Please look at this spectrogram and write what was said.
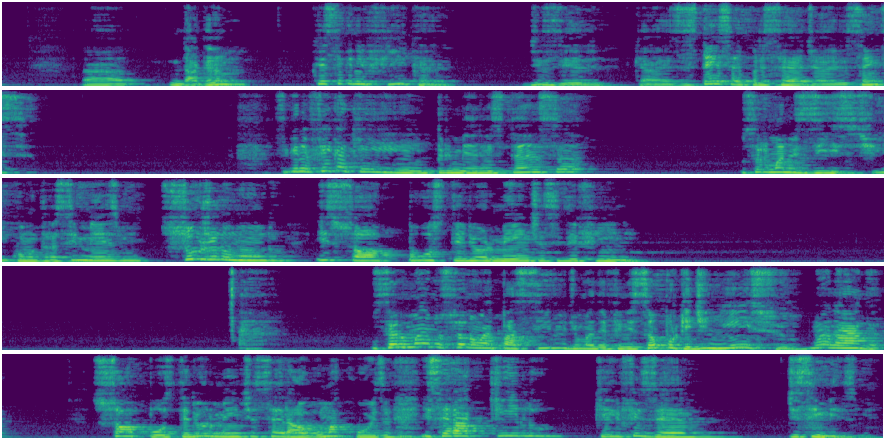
indagando, o que significa dizer que a existência precede a essência? Significa que, em primeira instância, o ser humano existe, encontra a si mesmo, surge no mundo e só posteriormente se define. O ser humano só não é passível de uma definição porque, de início, não é nada. Só posteriormente será alguma coisa e será aquilo que ele fizer de si mesmo.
